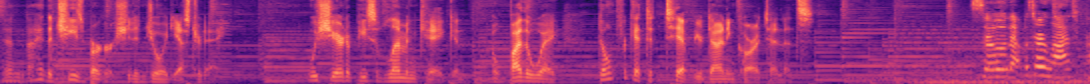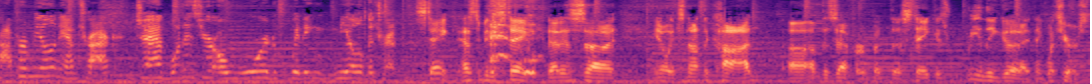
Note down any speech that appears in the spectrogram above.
and I had the cheeseburger she'd enjoyed yesterday. We shared a piece of lemon cake, and oh, by the way, don't forget to tip your dining car attendants. So that was our last proper meal in Amtrak. Jeb, what is your award-winning meal of the trip? Steak. It has to be the steak. that is, uh, you know, it's not the cod uh, of the Zephyr, but the steak is really good, I think. What's yours?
